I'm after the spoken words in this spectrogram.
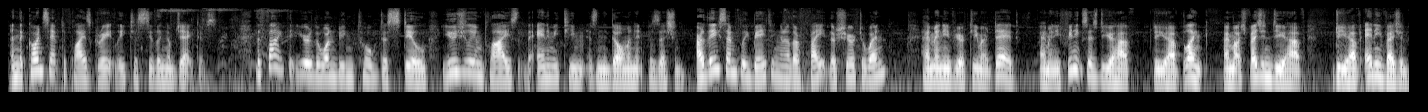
and the concept applies greatly to stealing objectives. The fact that you're the one being told to steal usually implies that the enemy team is in the dominant position. Are they simply baiting another fight they're sure to win? How many of your team are dead? How many phoenixes do you have? Do you have blink? How much vision do you have? Do you have any vision?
